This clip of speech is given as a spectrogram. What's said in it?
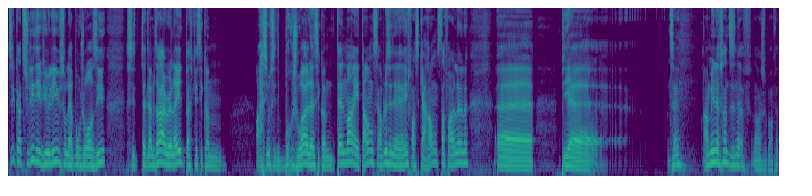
Tu sais, quand tu lis des vieux livres sur la bourgeoisie, c'est- t'as de la misère à relate parce que c'est comme. Ah, c'est c'est des bourgeois, là. C'est comme tellement intense. En plus, c'est des années, je pense, 40, cette affaire-là. Là. Euh, Puis, euh. Tu sais, en 1919. Non, je sais pas, en fait.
